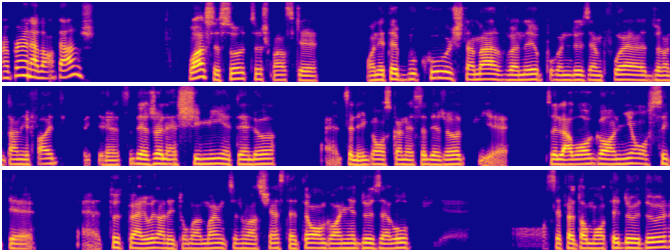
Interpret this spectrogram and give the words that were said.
un peu un avantage? Oui, c'est ça. Je pense que on était beaucoup justement à revenir pour une deuxième fois durant le temps des fêtes. déjà, la chimie était là. Euh, les gars, on se connaissait déjà. Puis, euh, l'avoir gagné, on sait que euh, tout peut arriver dans les tournois de même. Je m'en souviens, cet été, on gagnait 2-0. Puis, on s'est fait remonter 2-2.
